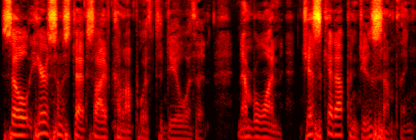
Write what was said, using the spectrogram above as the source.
So, here's some steps I've come up with to deal with it. Number one, just get up and do something.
